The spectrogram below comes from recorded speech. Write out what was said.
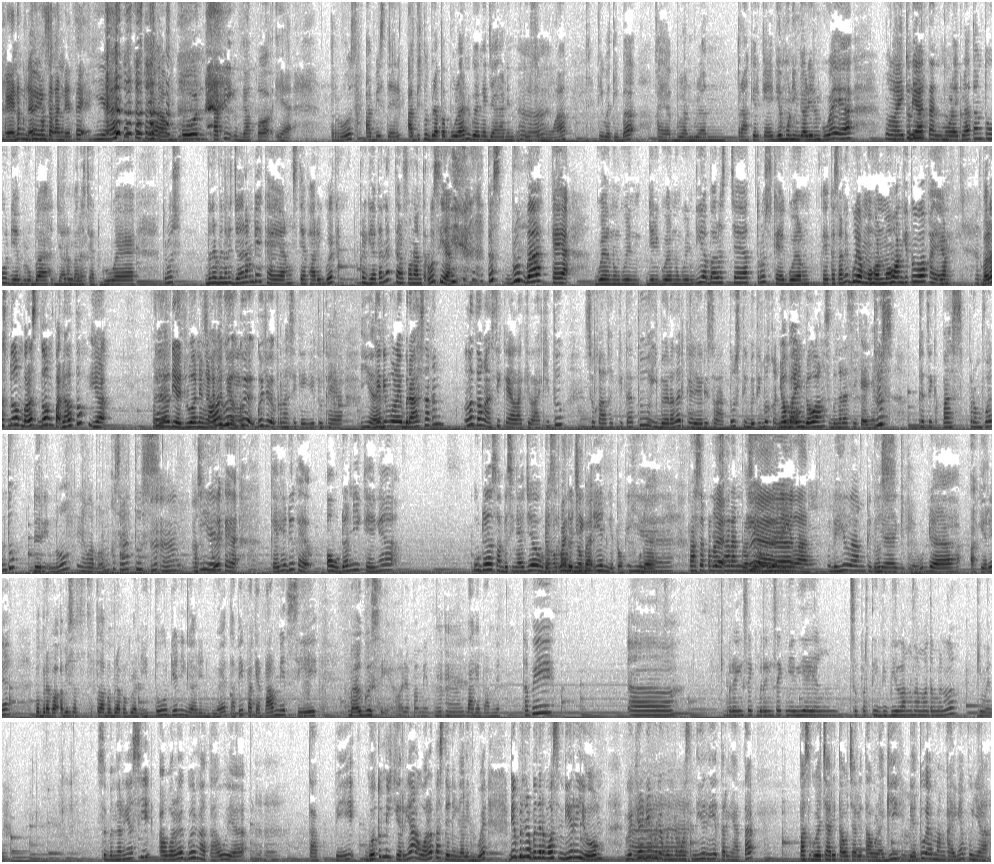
Gak enak deh masakan DT. Iya. ya ampun tapi enggak kok ya terus abis dari abis beberapa bulan gue ngejalanin itu semua tiba-tiba kayak bulan-bulan terakhir kayak dia mau ninggalin gue ya Mulai Itu dia kelihatan tuh. mulai kelihatan tuh dia berubah jarang Berubah. balas chat gue terus bener-bener jarang deh kayak yang setiap hari gue kan kegiatannya teleponan terus ya Iya. terus berubah kayak gue yang nungguin jadi gue yang nungguin dia balas chat terus kayak gue yang kayak kesannya gue yang mohon-mohon gitu loh kayak yang Ngerti. balas dong balas dong padahal tuh ya Padahal dia duluan yang Soalnya gue, gue, gue juga pernah sih kayak gitu kayak Iya. jadi mulai berasa kan lo tau gak sih kayak laki-laki tuh suka ke kita tuh ibaratnya kayak dari 100 tiba-tiba ke nol. nyobain doang sebenarnya sih kayaknya terus ketika pas perempuan tuh dari 0 yang lama-lama ke 100 Mm-mm. maksud Iya. gue kayak kayaknya dia kayak oh udah nih kayaknya udah sampai sini aja udah, Udah seru udah nyobain gitu. Iya. Udah rasa penasaran Udah- gue iya, udah, udah hilang. udah hilang ke terus dia gitu. ya udah akhirnya beberapa abis setelah beberapa bulan itu dia ninggalin gue tapi pakai pamit sih. Bagus sih ada pamit. Mm-mm, pakai pamit. Tapi eh brengsek brengseknya dia yang seperti dibilang sama temen lo gimana? Sebenarnya sih awalnya gue nggak tahu ya. Heeh. Tapi gue tuh mikirnya awalnya pas dia ninggalin gue dia bener-bener mau sendiri yung. Gue kira dia bener-bener mau sendiri. Ternyata pas gue cari tahu cari tahu lagi dia tuh emang kayaknya punya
